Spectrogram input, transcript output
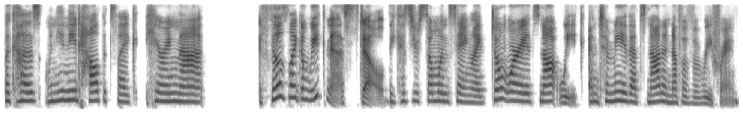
Because when you need help, it's like hearing that it feels like a weakness still because you're someone saying like don't worry it's not weak. And to me that's not enough of a reframe.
